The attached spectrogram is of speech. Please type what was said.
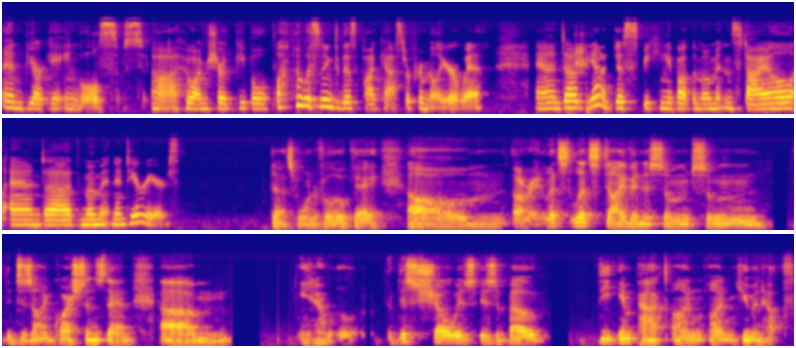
and Bjarke Ingels, uh, who I'm sure people listening to this podcast are familiar with. And uh, yeah, just speaking about the moment in style and uh, the moment in interiors. That's wonderful. Okay. Um, all right. Let's let's dive into some some design questions then. Um, you know, this show is is about the impact on on human health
